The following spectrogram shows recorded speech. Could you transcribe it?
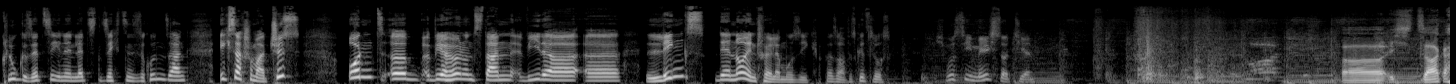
kluge Sätze in den letzten 16 Sekunden sagen. Ich sag schon mal Tschüss und äh, wir hören uns dann wieder äh, links der neuen Trailermusik. Pass auf, jetzt geht's los. Ich muss die Milch sortieren. Äh, ich sag.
